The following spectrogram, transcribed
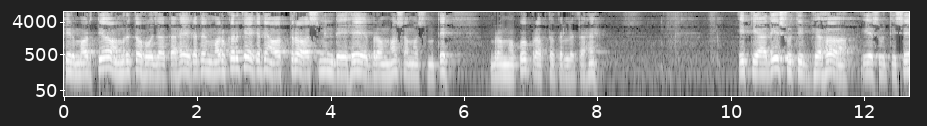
फिर मर्त्य अमृत हो जाता है। कहते हैं मर करके कहते हैं अत्र, अस्मिन देहे ब्रह्म समस्मृते ब्रह्म को प्राप्त कर लेता है। इत्यादि श्रुतिभ्य ये श्रुति से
